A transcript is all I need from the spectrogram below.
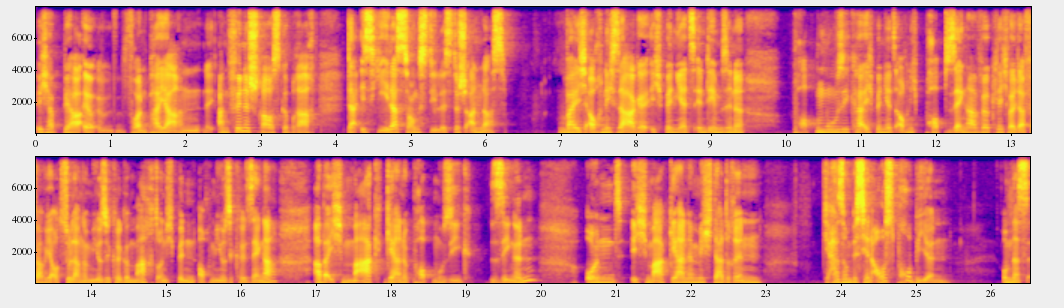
ich habe ja äh, vor ein paar Jahren Unfinished rausgebracht, da ist jeder Song stilistisch anders. Weil ich auch nicht sage, ich bin jetzt in dem Sinne Popmusiker, ich bin jetzt auch nicht Popsänger wirklich, weil dafür habe ich auch zu lange Musical gemacht und ich bin auch Musicalsänger. Aber ich mag gerne Popmusik singen und ich mag gerne mich da drin, ja, so ein bisschen ausprobieren. Um das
